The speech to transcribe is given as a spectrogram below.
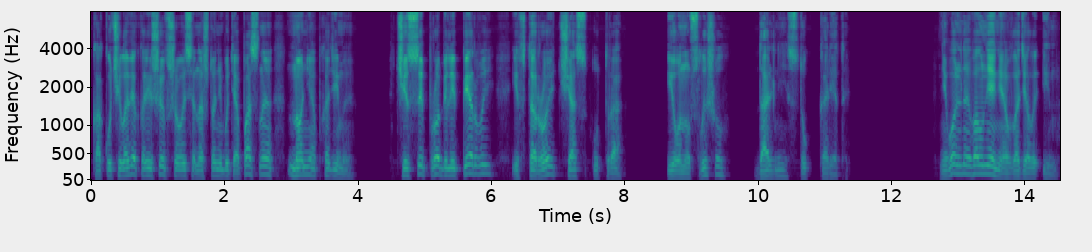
как у человека, решившегося на что-нибудь опасное, но необходимое. Часы пробили первый и второй час утра, и он услышал дальний стук кареты. Невольное волнение овладело им.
